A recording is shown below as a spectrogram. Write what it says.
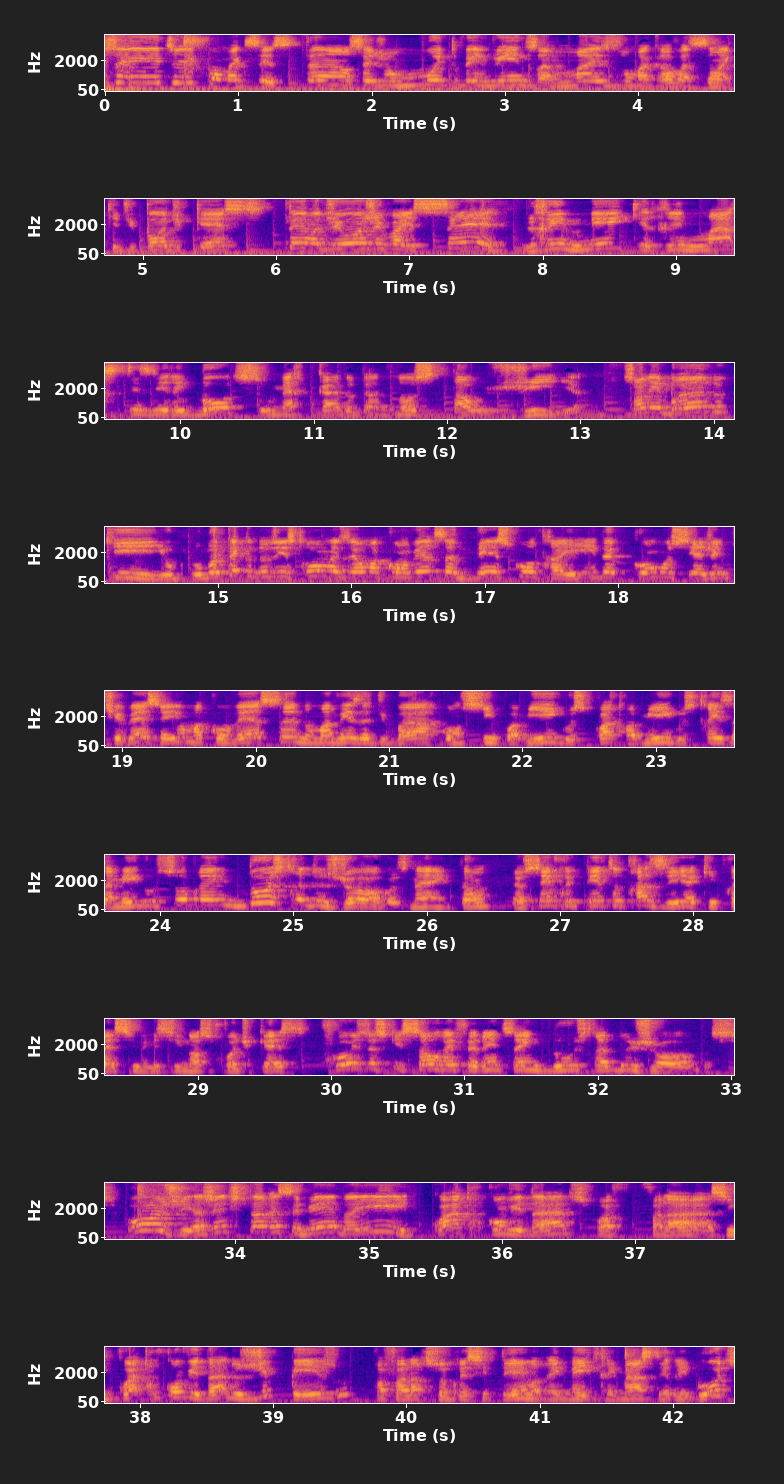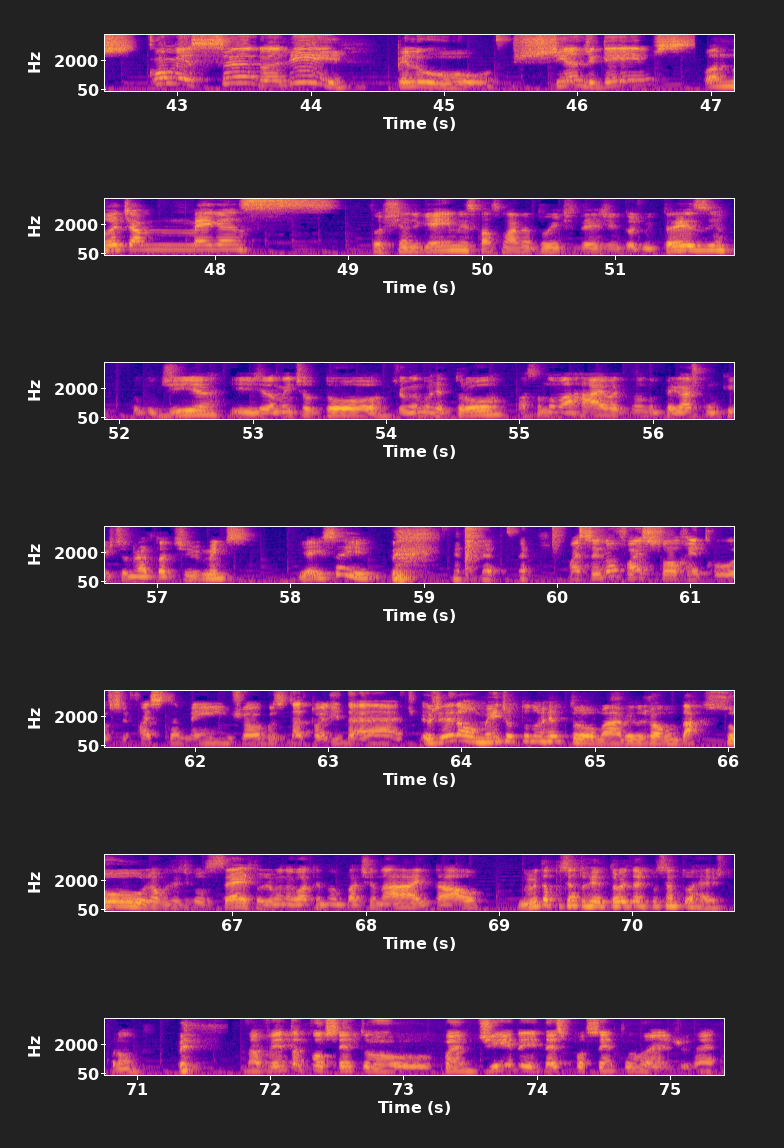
gente, como é que vocês estão? Sejam muito bem-vindos a mais uma gravação aqui de podcast. O tema de hoje vai ser remake, remasters e reboots, o mercado da nostalgia. Só lembrando que o, o Boteco dos Strumas é uma conversa descontraída, como se a gente tivesse aí uma conversa numa mesa de bar com cinco amigos, quatro amigos, três amigos, sobre a indústria dos jogos, né? Então, eu sempre tento trazer aqui para esse, esse nosso podcast coisas que são referentes à indústria dos jogos. Hoje, a gente está recebendo aí quatro convidados para falar, assim, quatro convidados de peso para falar sobre esse tema, remake, remaster, reboots. Começando ali pelo Xian de Games. Boa noite, amigas. Xian de Games, faço live na Twitch desde 2013, todo dia, e geralmente eu tô jogando retrô, passando uma raiva, tentando pegar as conquistas no Retro Achievements. E é isso aí. mas você não faz só retrô, você faz também jogos da atualidade. Eu geralmente eu tô no retrô, mas às vezes eu jogo um Dark Souls, jogo Resident Evil 7, tô jogando agora tentando platinar e tal. 90% retrô e 10% o resto, pronto. 90% bandido e 10% anjo, né?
